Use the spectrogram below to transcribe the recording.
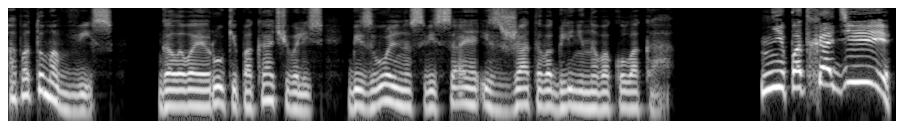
а потом обвис. Голова и руки покачивались, безвольно свисая из сжатого глиняного кулака. «Не подходи!»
